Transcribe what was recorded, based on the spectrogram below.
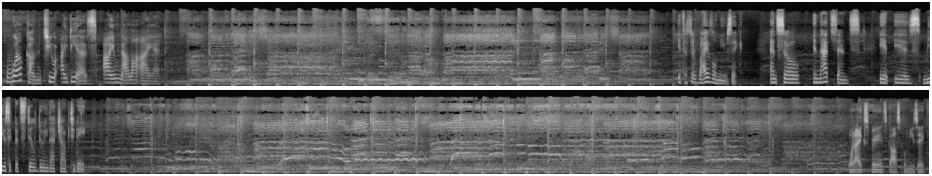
Welcome to Ideas. I'm Nahlah Ayed. It's a survival music. And so, in that sense, it is music that's still doing that job today. When I experience gospel music,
